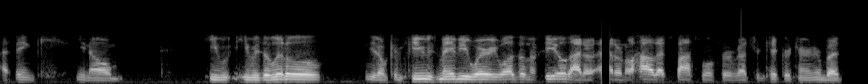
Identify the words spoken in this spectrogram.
I think you know he he was a little you know confused maybe where he was on the field. I don't I don't know how that's possible for a veteran kick returner, but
